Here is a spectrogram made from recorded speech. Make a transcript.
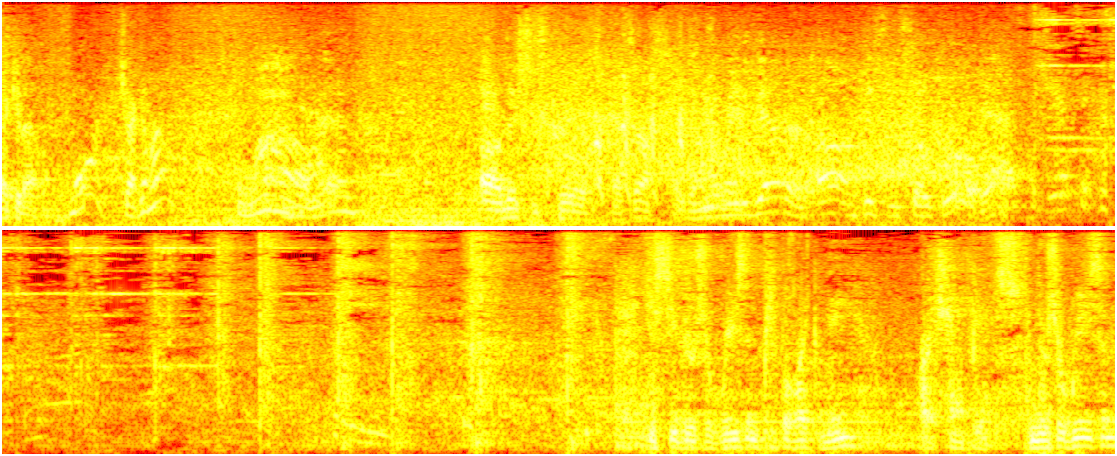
Check it out. More. Check them out. Wow, man. Oh, this is cool. That's us. You and me together. Oh, this is so cool. Yeah. You see, there's a reason people like me are champions. And there's a reason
